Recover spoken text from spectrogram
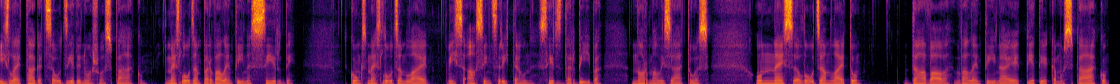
izlai tagad savu dziedinošo spēku. Mēs lūdzam par Valentīnas sirdi. Kungs, mēs lūdzam, lai visa asins rite un sirdsdarbība normalizētos, un mēs lūdzam, lai tu dāvā Valentīnai pietiekamu spēku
